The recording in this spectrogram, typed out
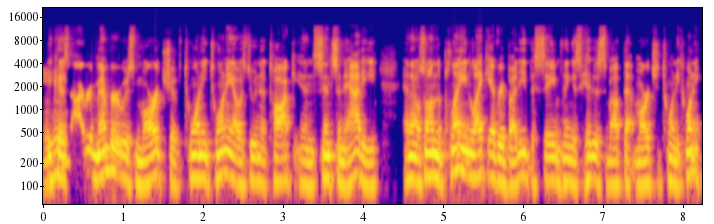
because mm-hmm. I remember it was March of 2020. I was doing a talk in Cincinnati and I was on the plane like everybody. The same thing has hit us about that March of 2020.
